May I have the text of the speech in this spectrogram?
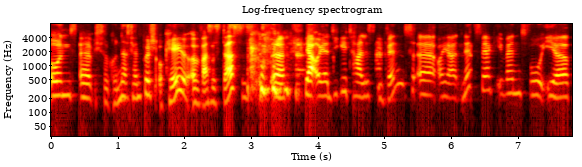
Und äh, ich so, Gründersandwich, okay, äh, was ist das? Das ist äh, ja euer digitales Event, äh, euer Netzwerkevent, wo ihr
